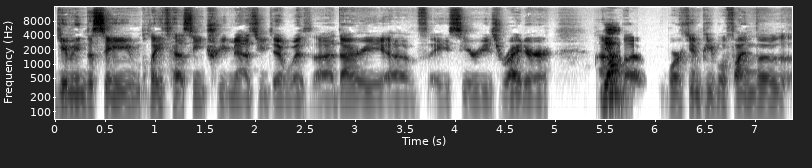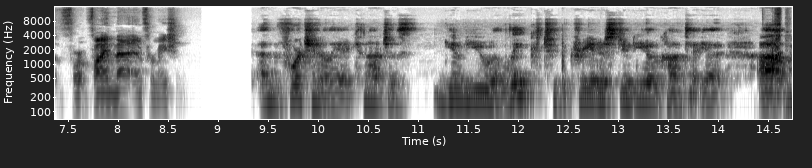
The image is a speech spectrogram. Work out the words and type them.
giving the same playtesting treatment as you did with uh, Diary of a Series Writer. Uh, Yeah. But where can people find the for, find that information? Unfortunately, I cannot just give you a link to the Creator Studio content yet. Uh,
